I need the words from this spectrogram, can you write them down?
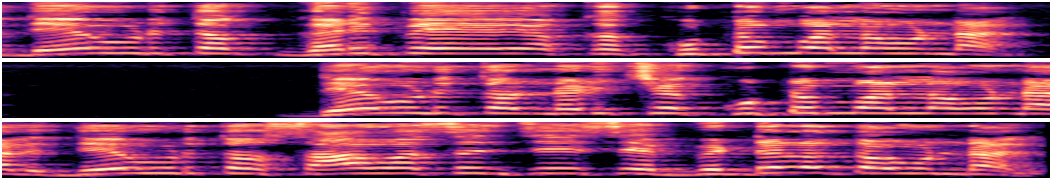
దేవుడితో గడిపే యొక్క కుటుంబంలో ఉండాలి. దేవుడితో నడిచే కుటుంబంలో ఉండాలి. దేవుడితో సావాసం చేసే బిడ్డలతో ఉండాలి.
